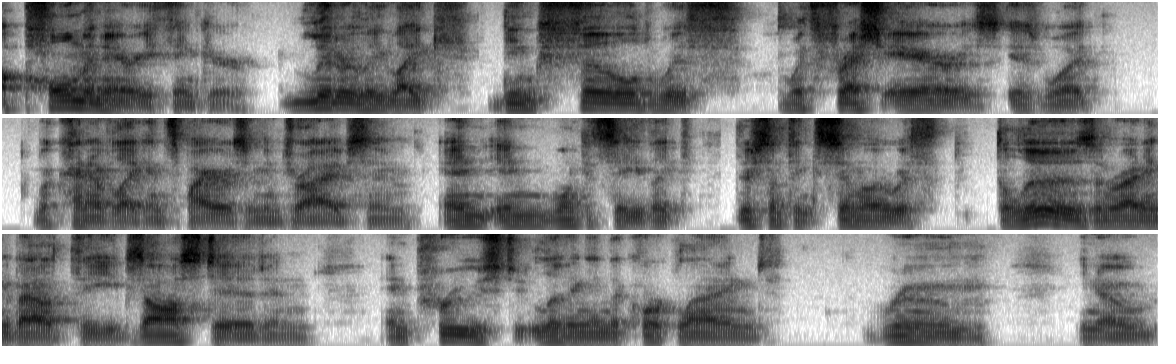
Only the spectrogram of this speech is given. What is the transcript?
a pulmonary thinker. Literally like being filled with with fresh air is is what what kind of like inspires him and drives him. And and one could say like there's something similar with Deleuze and writing about the exhausted and and Proust living in the cork-lined room, you know,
